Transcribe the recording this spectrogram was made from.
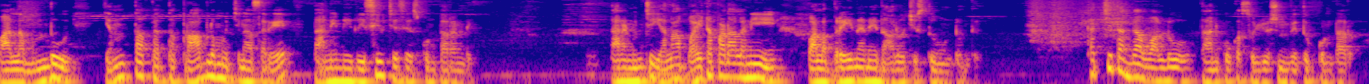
వాళ్ళ ముందు ఎంత పెద్ద ప్రాబ్లం వచ్చినా సరే దానిని రిసీవ్ చేసేసుకుంటారండి. దాని నుంచి ఎలా బయటపడాలని వాళ్ళ బ్రెయిన్ అనేది ఆలోచిస్తూ ఉంటుంది. ఖచ్చితంగా వాళ్ళు దానికి ఒక సొల్యూషన్ వెతుక్కుంటారు.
